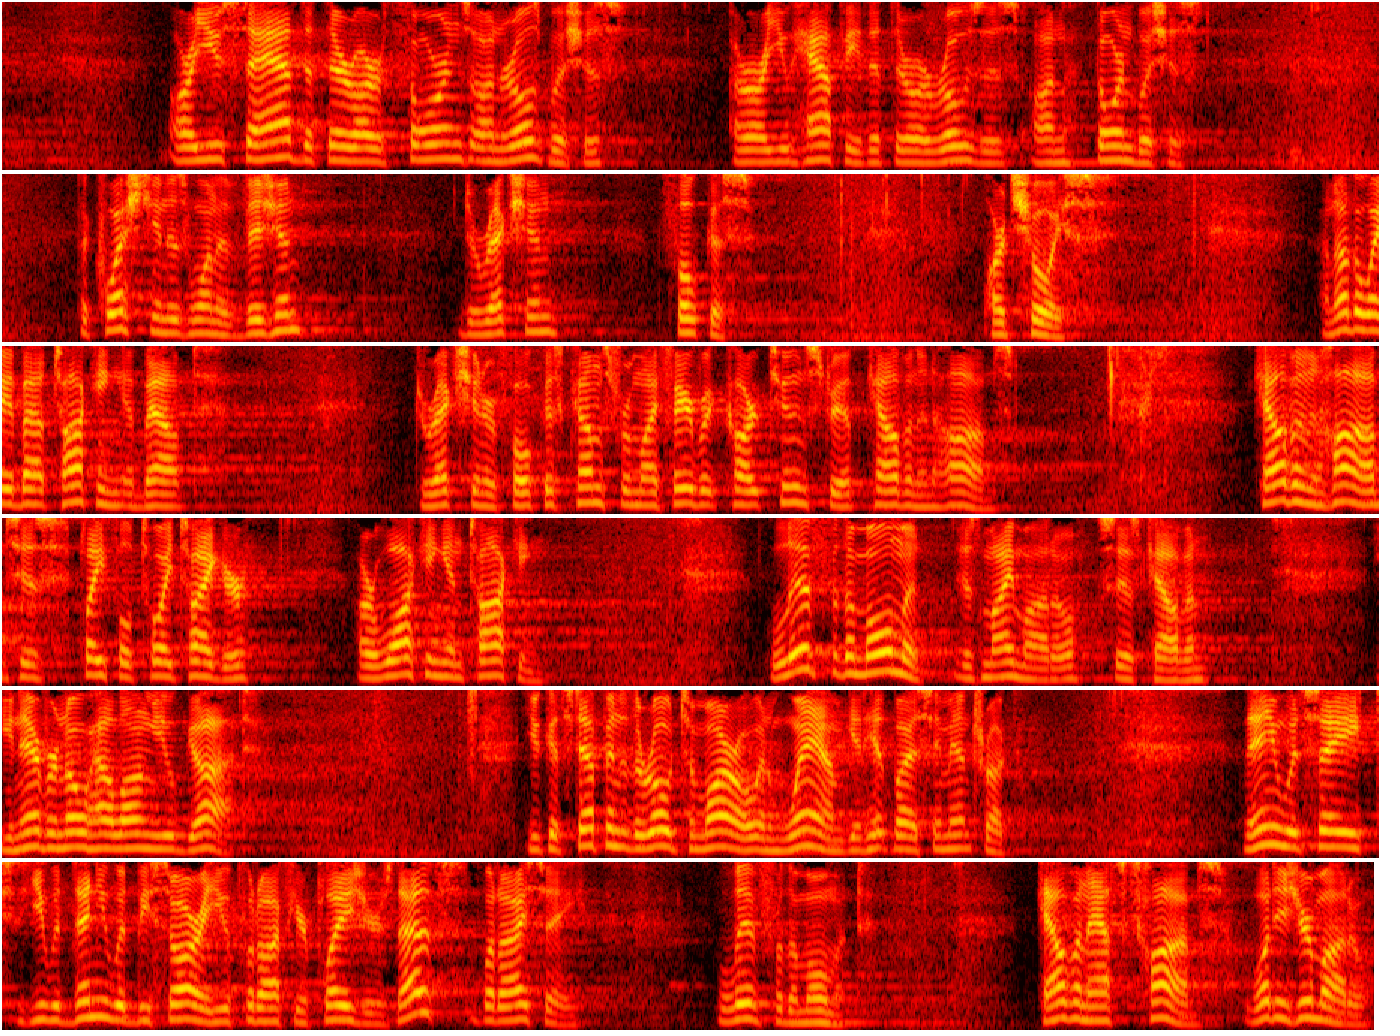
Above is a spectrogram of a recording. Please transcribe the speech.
Are you sad that there are thorns on rose bushes, or are you happy that there are roses on thorn bushes? The question is one of vision, direction, focus, or choice. Another way about talking about direction or focus comes from my favorite cartoon strip, Calvin and Hobbes. Calvin and Hobbes, his playful toy tiger, are walking and talking. Live for the moment is my motto, says Calvin. You never know how long you've got. You could step into the road tomorrow and wham, get hit by a cement truck. Then you would say, you would, then you would be sorry you put off your pleasures. That's what I say. Live for the moment. Calvin asks Hobbes, What is your motto?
